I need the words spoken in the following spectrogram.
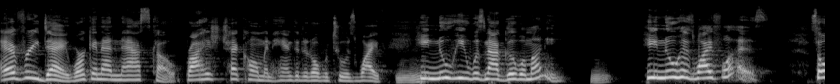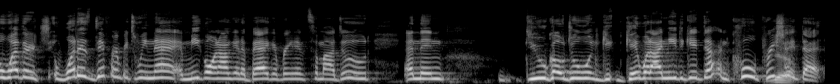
Every day, working at NASSCO, brought his check home and handed it over to his wife. Mhm. He knew he was not good with money. Mhm. He knew his wife was. So whether what is different between that and me going out and get a bag and bringing it to my dude, and then you go do and get, get what I need to get done. Cool, appreciate that.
